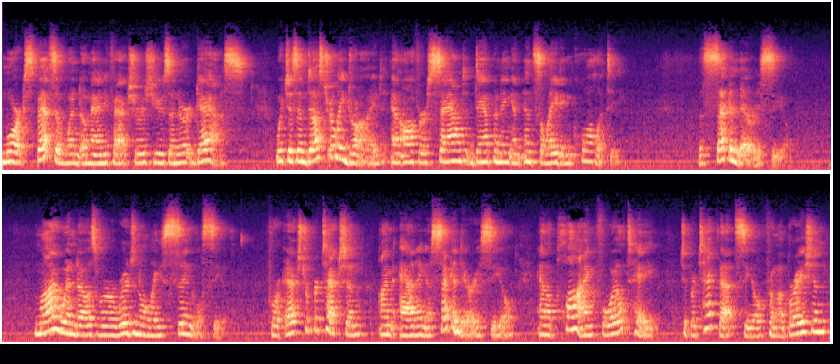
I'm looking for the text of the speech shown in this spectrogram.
More expensive window manufacturers use inert gas, which is industrially dried and offers sound dampening and insulating quality. The secondary seal. My windows were originally single seal. For extra protection, I'm adding a secondary seal and applying foil tape to protect that seal from abrasion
